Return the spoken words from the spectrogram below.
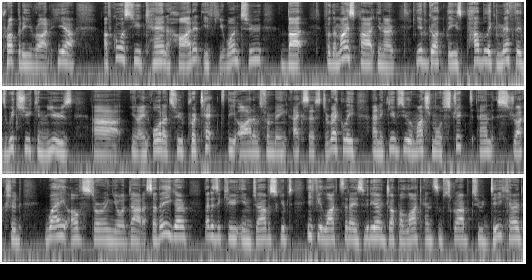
property right here. Of course, you can hide it if you want to, but for the most part, you know, you've got these public methods which you can use, uh, you know, in order to protect the items from being accessed directly, and it gives you a much more strict and structured way of storing your data. So there you go, that is a queue in JavaScript. If you liked today's video, drop a like and subscribe to dcode.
